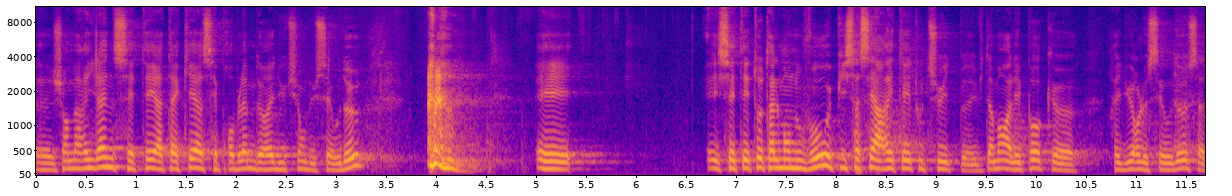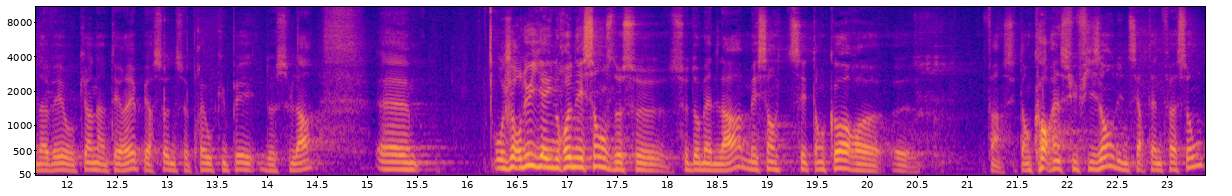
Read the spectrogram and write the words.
euh, Jean-Marie Laine s'était attaqué à ces problèmes de réduction du CO2. Et, c'était totalement nouveau, et puis ça s'est arrêté tout de suite. Évidemment, à l'époque, euh, réduire le CO2, ça n'avait aucun intérêt, personne ne se préoccupait de cela. Aujourd'hui, il y a une renaissance de ce, domaine-là, mais c'est encore insuffisant d'une certaine façon.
